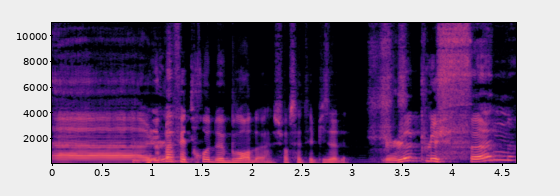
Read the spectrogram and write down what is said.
Euh, n'a pas fait trop de bourdes sur cet épisode. Le plus fun.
